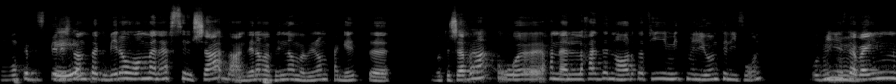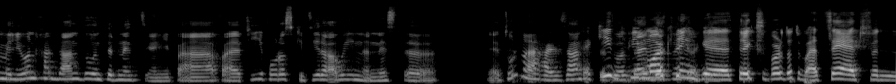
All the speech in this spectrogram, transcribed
وممكن تشتري أوكي. شنطة كبيرة وهُم نفس الشعب عندنا ما بيننا وما بينهم حاجات متشابهة، وإحنا لحد النهارده في 100.000.000 تليفون وفي اهم. 70.000.000 حد عنده إنترنت يعني ففي فرص كتيرة أوي إن الناس طول ما هيساعد أكيد في أكيد. tricks برضه تبقى تساعد في ال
